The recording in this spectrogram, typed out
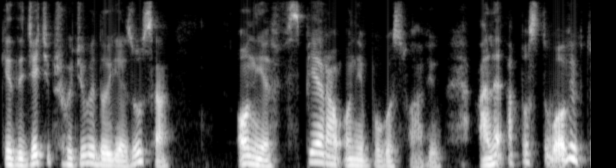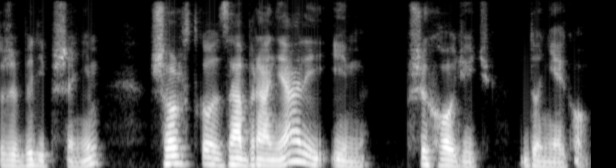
kiedy dzieci przychodziły do Jezusa, on je wspierał, on je błogosławił. Ale apostołowie, którzy byli przy nim, szorstko zabraniali im przychodzić do niego.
